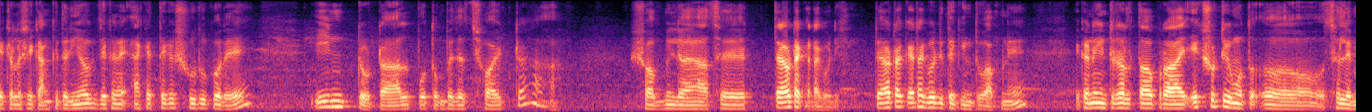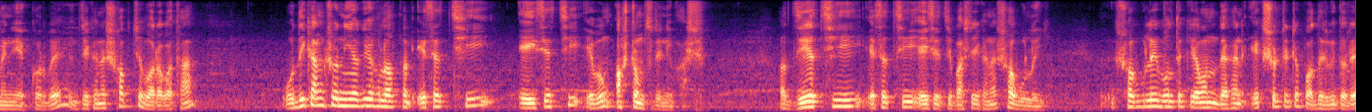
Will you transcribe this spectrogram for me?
এটা হলো সেই কাঙ্ক্ষিত নিয়োগ যেখানে একের থেকে শুরু করে ইন টোটাল প্রথম পেজে ছয়টা সব মিলে আছে তেরোটা ক্যাটাগরি তেরোটা ক্যাটাগরিতে কিন্তু আপনি এখানে ইন টোটাল তাও প্রায় একষট্টির মতো আহ, ছেলে মেয়ে নিয়োগ করবে। যেখানে সবচেয়ে বড় কথা অধিকাংশ নিয়োগই হলো আপনার এসএসসি এইচএসসি এবং অষ্টম শ্রেণি পাস জিএসসি, এসএসসি, এইচএসসি পাশে এখানে সবগুলোই। সবগুলোই বলতে কেমন দেখেন, একষট্টিটা পদের ভিতরে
